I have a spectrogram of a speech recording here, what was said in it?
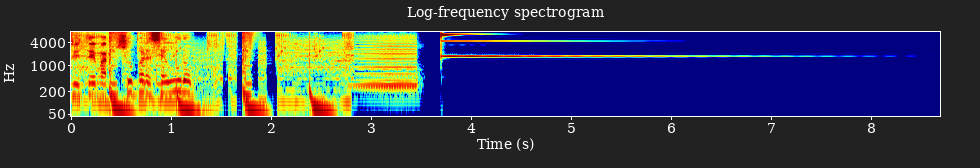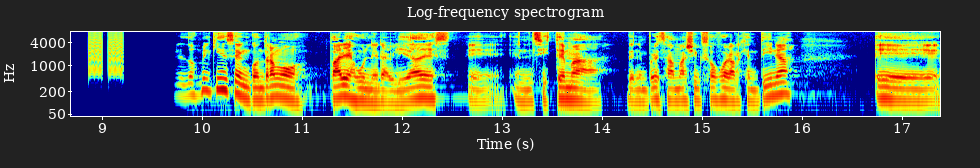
Sistema súper seguro. En el 2015 encontramos varias vulnerabilidades eh, en el sistema de la empresa Magic Software Argentina, eh,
